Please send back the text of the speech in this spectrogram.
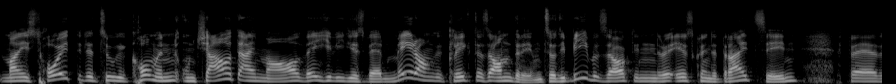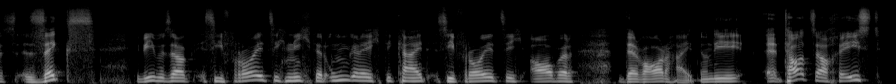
man ist heute dazu gekommen und schaut einmal, welche Videos werden mehr angeklickt als andere. Und so die Bibel sagt in 1. Korinther 13, Vers 6, die Bibel sagt, sie freut sich nicht der Ungerechtigkeit, sie freut sich aber der Wahrheit. Und die Tatsache ist,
